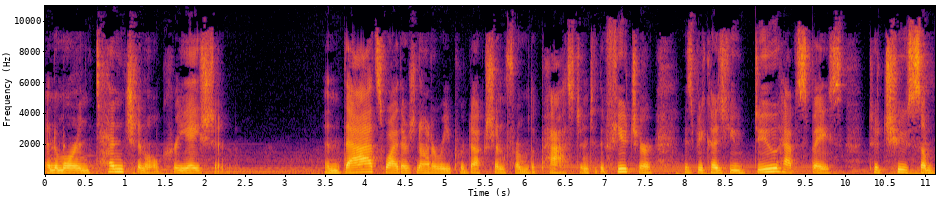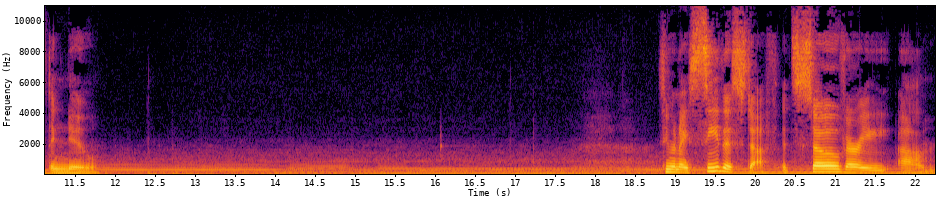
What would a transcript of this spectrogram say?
and a more intentional creation And that's why there's not a reproduction from the past into the future, is because you do have space to choose something new. See, when I see this stuff, it's so very um,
